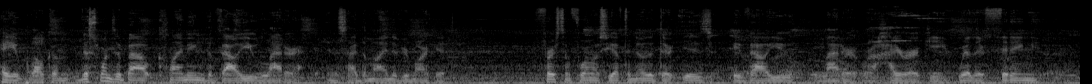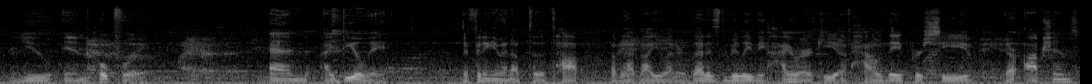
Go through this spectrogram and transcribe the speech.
Hey, welcome. This one's about climbing the value ladder inside the mind of your market. First and foremost, you have to know that there is a value ladder or a hierarchy where they're fitting you in, hopefully, and ideally, they're fitting you in up to the top of that value ladder. That is really the hierarchy of how they perceive their options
